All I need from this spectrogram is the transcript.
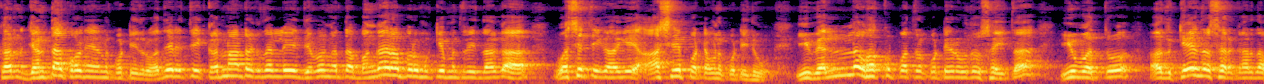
ಕರ್, ಜನತಾ ಕಾಲೋನಿಯನ್ನು ಕೊಟ್ಟಿದ್ದರು ಅದೇ ರೀತಿ ಕರ್ನಾಟಕದಲ್ಲಿ ದಿವಂಗತ ಬಂಗಾರಪ್ಪರು ಮುಖ್ಯಮಂತ್ರಿ ಇದ್ದಾಗ ವಸತಿಗಾಗಿ ಆಶ್ರಯ ಪಟ್ಟವನ್ನು ಕೊಟ್ಟಿದ್ದವು ಇವೆಲ್ಲ ಹಕ್ಕುಪತ್ರ ಕೊಟ್ಟಿರುವುದು ಸಹಿತ ಇವತ್ತು ಅದು ಕೇಂದ್ರ ಸರ್ಕಾರದ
